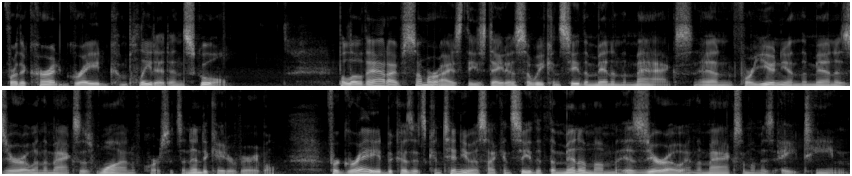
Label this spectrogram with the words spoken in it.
for the current grade completed in school. Below that, I've summarized these data so we can see the min and the max. And for union, the min is 0 and the max is 1. Of course, it's an indicator variable. For grade, because it's continuous, I can see that the minimum is 0 and the maximum is 18.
